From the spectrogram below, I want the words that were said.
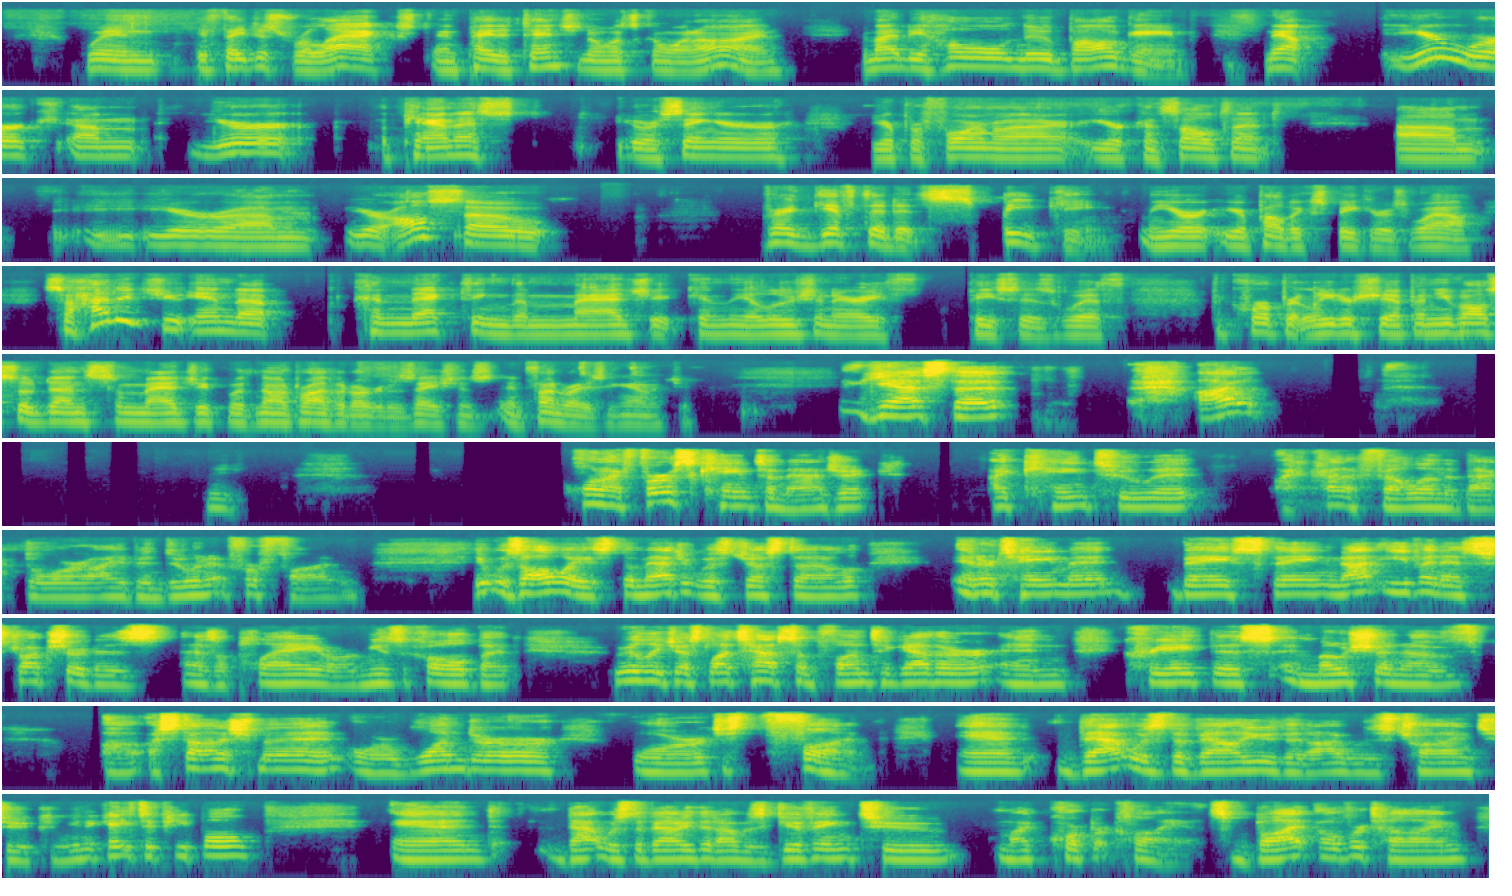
when if they just relaxed and paid attention to what's going on it might be a whole new ball game now your work um, you're a pianist you're a singer you're a performer you're a consultant um, you're um, you're also very gifted at speaking. I mean, you're you're a public speaker as well so how did you end up connecting the magic and the illusionary pieces with the corporate leadership, and you've also done some magic with nonprofit organizations and fundraising, haven't you? Yes, the I when I first came to magic, I came to it. I kind of fell in the back door. I had been doing it for fun. It was always the magic was just a entertainment based thing, not even as structured as as a play or a musical, but really just let's have some fun together and create this emotion of uh, astonishment or wonder or just fun. And that was the value that I was trying to communicate to people. And that was the value that I was giving to my corporate clients. But over time,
